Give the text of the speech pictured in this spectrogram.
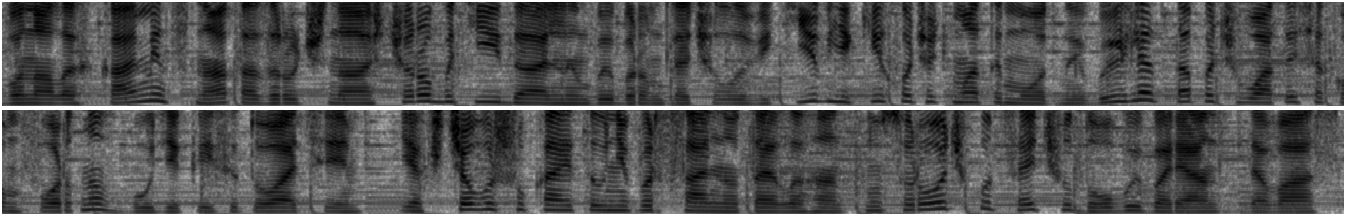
Вона легка, міцна та зручна, що робить її ідеальним вибором для чоловіків, які хочуть мати модний вигляд та почуватися комфортно в будь-якій ситуації. Якщо ви шукаєте універсальну та елегантну сорочку, це чудовий варіант для вас.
